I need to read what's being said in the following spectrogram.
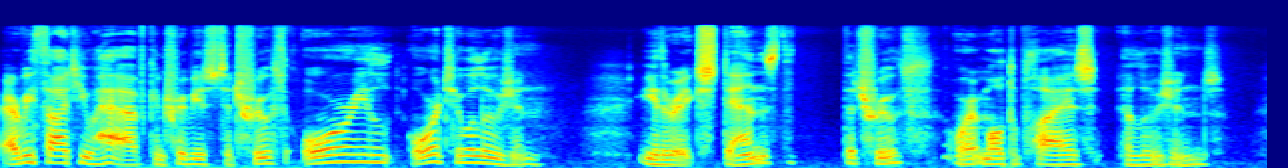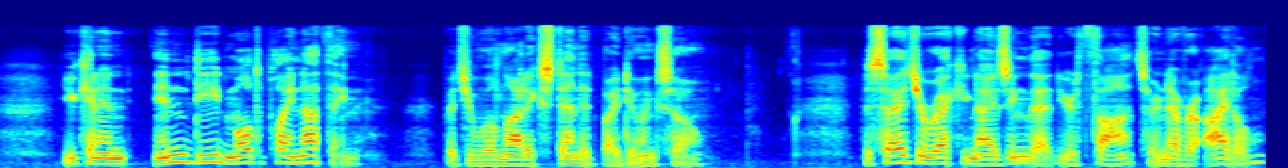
Every thought you have contributes to truth or, or to illusion. Either it extends the truth or it multiplies illusions. You can indeed multiply nothing, but you will not extend it by doing so. Besides your recognizing that your thoughts are never idle,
